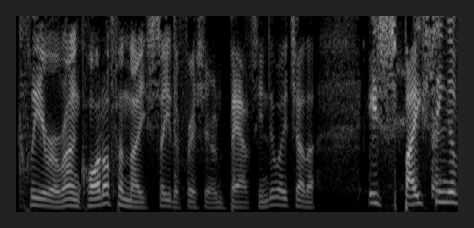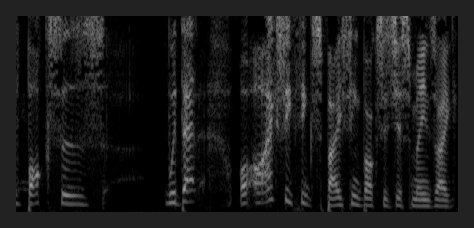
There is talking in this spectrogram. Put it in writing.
clearer run. Quite often they see the fresh air and bounce into each other. Is spacing of boxes would that? Or I actually think spacing boxes just means like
